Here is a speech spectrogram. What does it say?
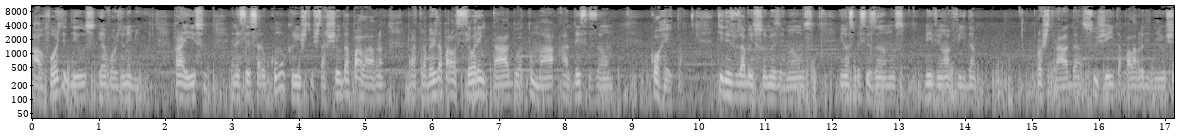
a voz de Deus e a voz do inimigo. Para isso, é necessário, como Cristo está cheio da palavra, para através da palavra ser orientado a tomar a decisão correta. Que Deus vos abençoe, meus irmãos, e nós precisamos viver uma vida prostrada, sujeita à palavra de Deus,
